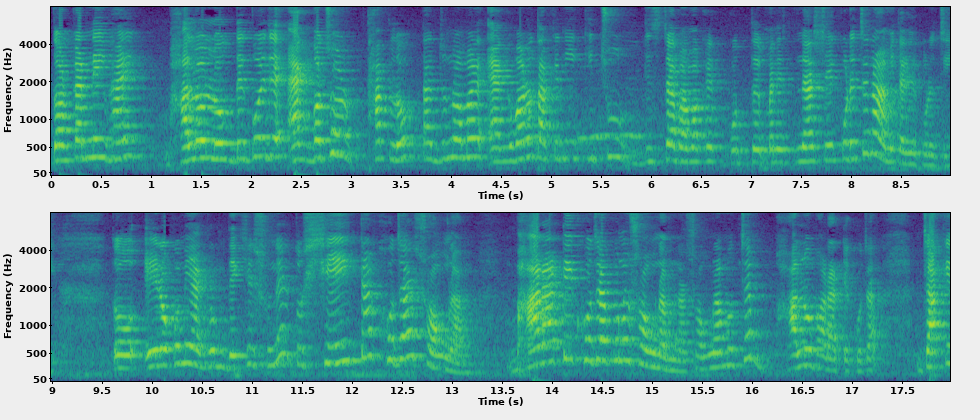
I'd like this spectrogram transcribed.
দরকার নেই ভাই ভালো লোক দেখব যে এক বছর থাকল, তার জন্য আমার একবারও তাকে নিয়ে কিছু ডিস্টার্ব আমাকে করতে মানে না, সে করেছে না, আমি তাকে করেছি। তো এরকমই একদম দেখে শুনে, তো সেইটা খোঁজার সংগ্রাম। ভাড়াটে খোঁজা কোনো সংগ্রাম না, সংগ্রাম হচ্ছে ভালো ভাড়াটে খোঁজা। যাকে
